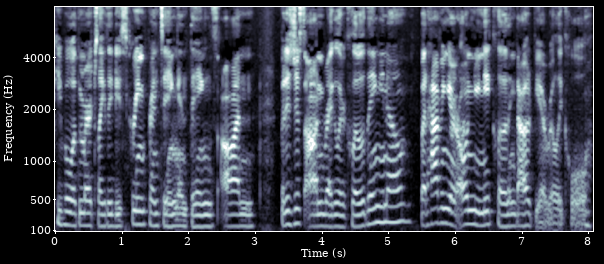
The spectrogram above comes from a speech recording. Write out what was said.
people with merch, like they do screen printing and things on, but it's just on regular clothing, you know. But having your uh-huh. own unique clothing, that would be a really cool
